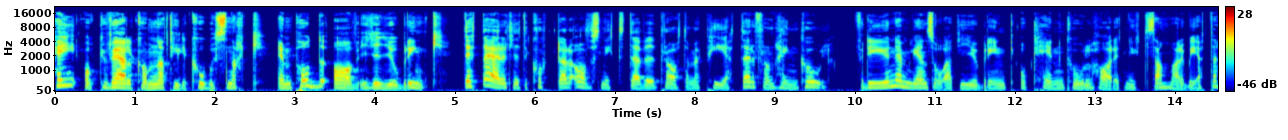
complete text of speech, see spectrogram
Hej och välkomna till Kosnack, en podd av J.O. Brink. Detta är ett lite kortare avsnitt där vi pratar med Peter från Hencool. För det är ju nämligen så att J.O. Brink och Hencool har ett nytt samarbete.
